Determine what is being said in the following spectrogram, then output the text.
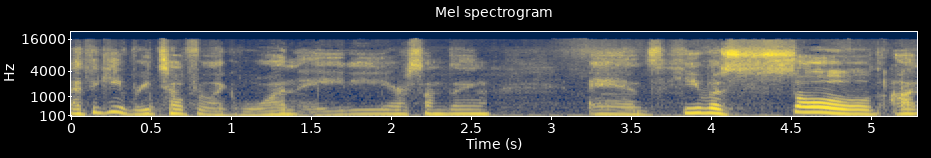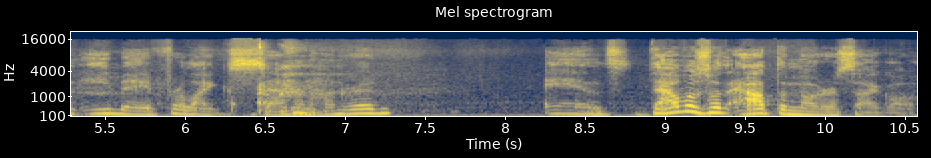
I think he retailed for like 180 or something, and he was sold on eBay for like 700. And that was without the motorcycle.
